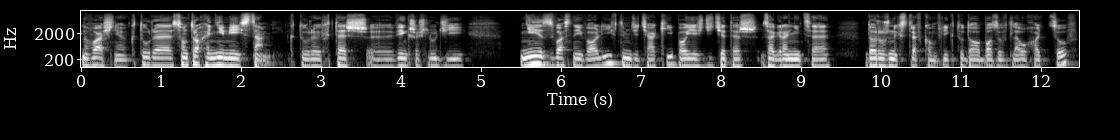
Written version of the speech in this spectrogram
no właśnie, które są trochę nie miejscami, których też y, większość ludzi nie jest z własnej woli, w tym dzieciaki, bo jeździcie też za granicę do różnych stref konfliktu, do obozów dla uchodźców.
